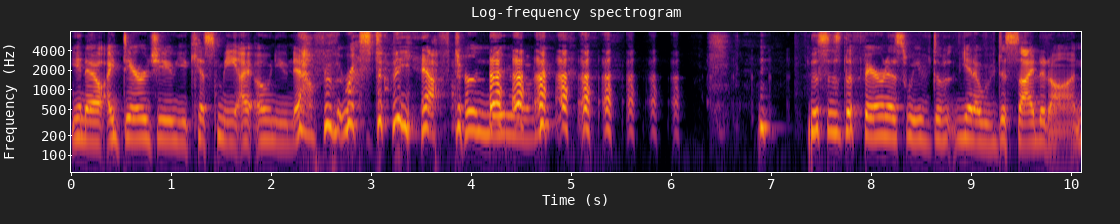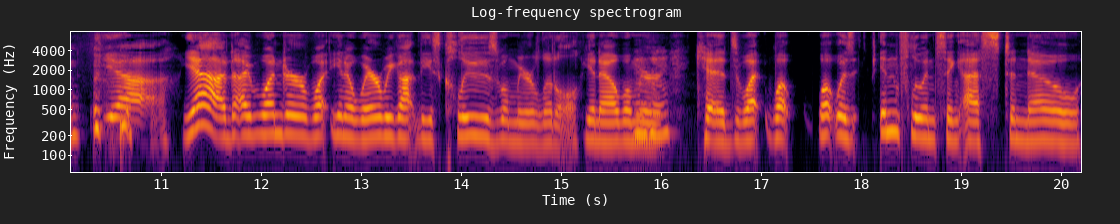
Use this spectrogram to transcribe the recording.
you know, I dared you, you kissed me, I own you now for the rest of the afternoon. this is the fairness we've de- you know we've decided on yeah yeah and i wonder what you know where we got these clues when we were little you know when we were mm-hmm. kids what what what was influencing us to know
